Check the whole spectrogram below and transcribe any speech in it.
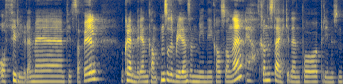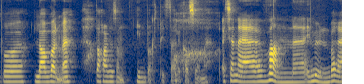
og fyller det med pizzafyll og klemmer igjen kanten så det blir en sånn mini-calzone, Ja. så kan du steike den på primusen på lav varme. Da har du sånn innbakt pizza eller calzone. Jeg kjenner vann eh, i munnen bare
